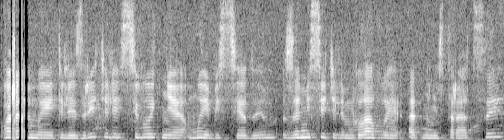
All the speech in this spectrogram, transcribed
Уважаемые телезрители, сегодня мы беседуем с заместителем главы администрации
